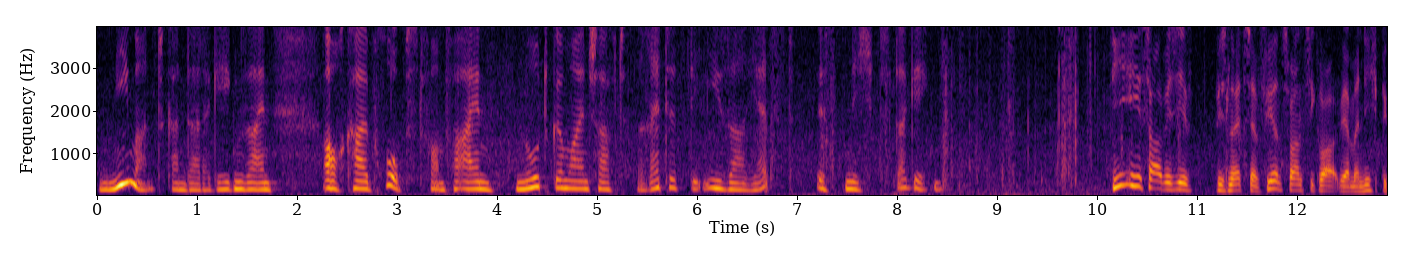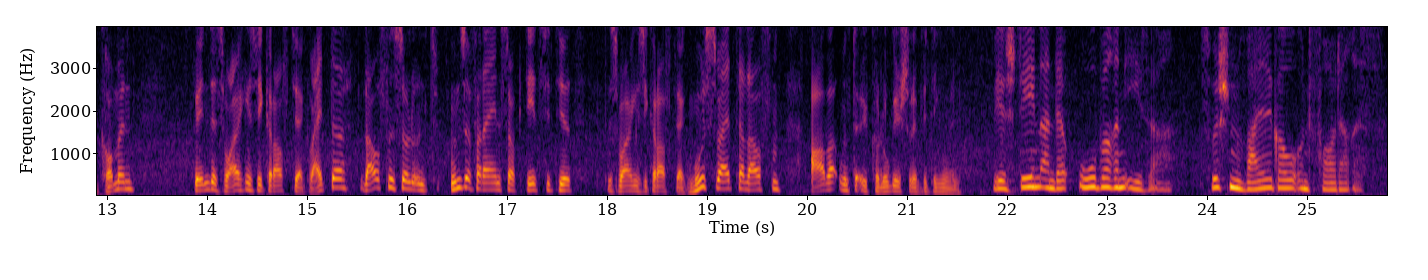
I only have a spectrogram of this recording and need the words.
niemand kann da dagegen sein. Auch Karl Probst vom Verein Notgemeinschaft Rettet die Isar jetzt ist nicht dagegen. Die Isar, wie sie bis 1924 war, werden wir nicht bekommen, wenn das Walchensee-Kraftwerk weiterlaufen soll. Und unser Verein sagt dezidiert, das Walchensee-Kraftwerk muss weiterlaufen, aber unter ökologischeren Bedingungen. Wir stehen an der oberen Isar, zwischen Wallgau und Vorderriss,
